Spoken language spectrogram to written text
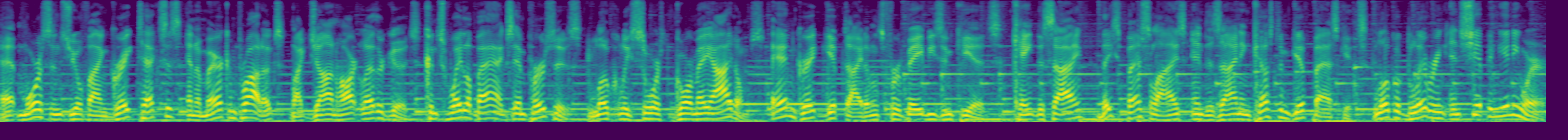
At Morrison's, you'll find great Texas and American products like John Hart leather goods, Consuela bags and purses, locally sourced gourmet items, and great gift items for babies and kids. Can't decide? They specialize in designing custom gift baskets, local delivering, and shipping anywhere.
